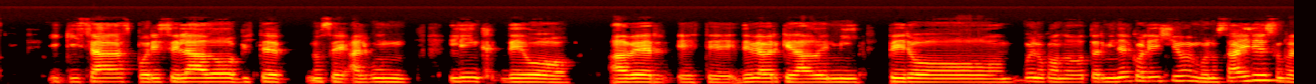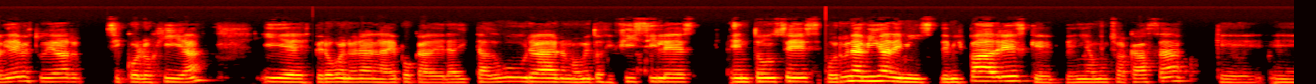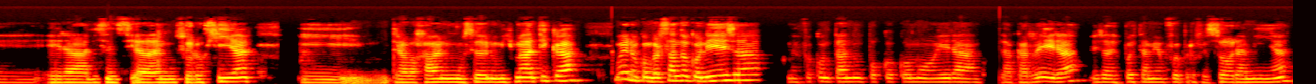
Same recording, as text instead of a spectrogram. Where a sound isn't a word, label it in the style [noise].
y quizás por ese lado, viste, no sé, algún link debo haber, este, debe haber quedado en mí. Pero bueno, cuando terminé el colegio en Buenos Aires, en realidad iba a estudiar psicología, y, pero bueno, era en la época de la dictadura, eran momentos difíciles, entonces, por una amiga de mis, de mis padres, que venía mucho a casa, que eh, era licenciada en museología y trabajaba en un museo de numismática, bueno, conversando con ella, me fue contando un poco cómo era la carrera, ella después también fue profesora mía,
